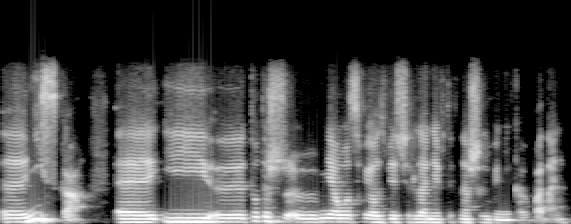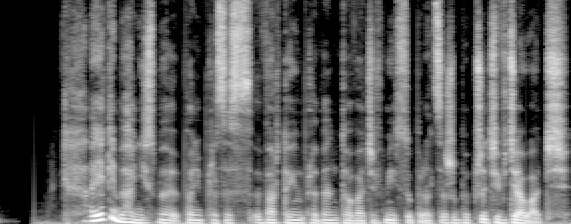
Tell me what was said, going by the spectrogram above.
e, niska. E, I to też miało swoje odzwierciedlenie w tych naszych wynikach badań. A jakie mechanizmy, Pani Prezes, warto implementować w miejscu pracy, żeby przeciwdziałać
